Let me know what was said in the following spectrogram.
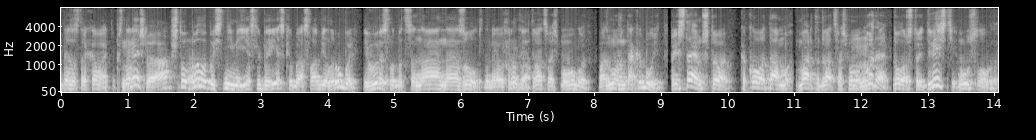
себя застраховать. Ты представляешь, Ну да, что да. было бы с ними, если бы резко бы ослабел рубль и выросла бы цена на золото на мировых рынках 28 года? Возможно, так и будет. Представим, что какого там марта 28 года доллар стоит 200, ну, условно,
